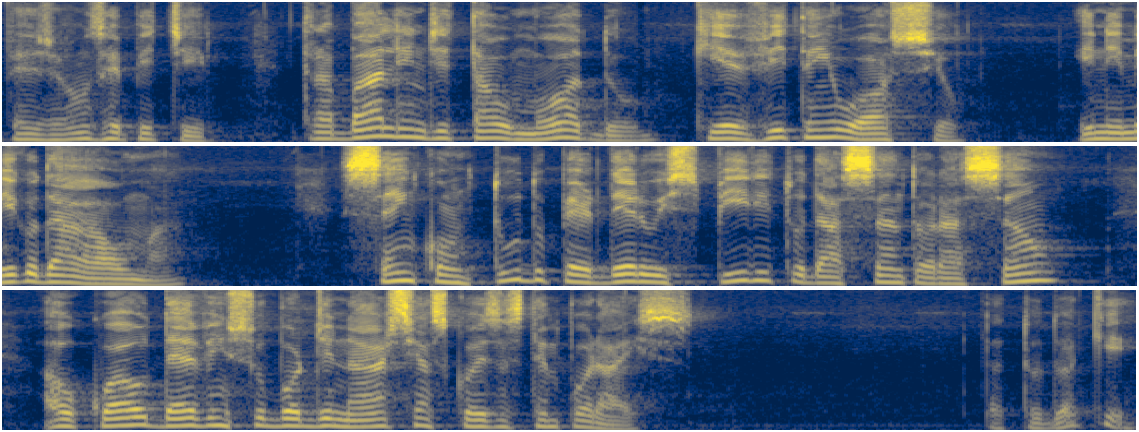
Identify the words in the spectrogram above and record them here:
Veja, vamos repetir. Trabalhem de tal modo que evitem o ócio, inimigo da alma, sem contudo perder o espírito da santa oração, ao qual devem subordinar-se as coisas temporais. Está tudo aqui.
